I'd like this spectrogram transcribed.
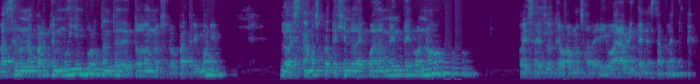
va a ser una parte muy importante de todo nuestro patrimonio lo estamos protegiendo adecuadamente o no, pues es lo que vamos a averiguar ahorita en esta plática.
